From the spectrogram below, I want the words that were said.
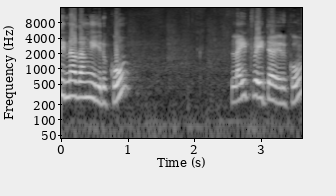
தின்னாதாங்க இருக்கும். லைட் வெயிட்டாக இருக்கும்.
